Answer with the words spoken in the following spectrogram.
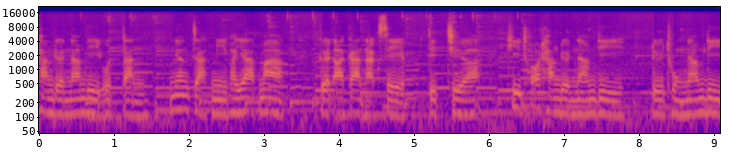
ทางเดินน้ำดีอุดตัน เนื่องจากมีพยาธิมาก เกิดอาการอักเสบ ติดเชื้อ ที่ท่อทางเดินน้ำดี หรือถุงน้ำดี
